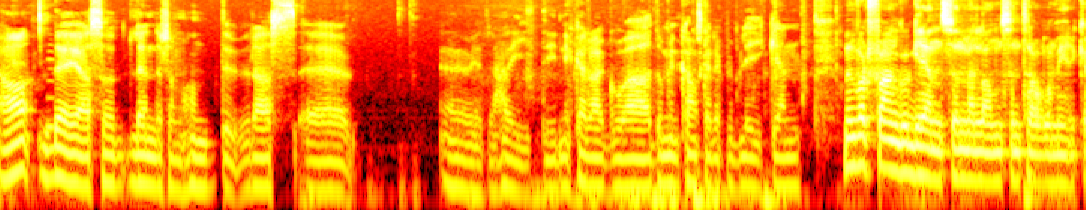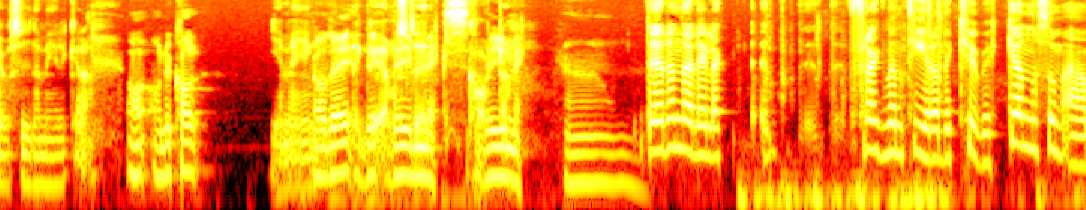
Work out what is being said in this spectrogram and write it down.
Ja, det är alltså länder som Honduras, eh, eh, vet Haiti, Nicaragua, Dominikanska republiken. Men vart fan går gränsen mellan Centralamerika och Sydamerika då? Om, om du kollar, Ge mig en... ja det, är- det, det är Mex, det är ju. Mex, mm, Det är den där lilla eh, fragmenterade kuken som är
